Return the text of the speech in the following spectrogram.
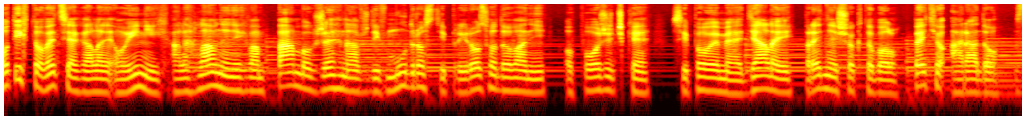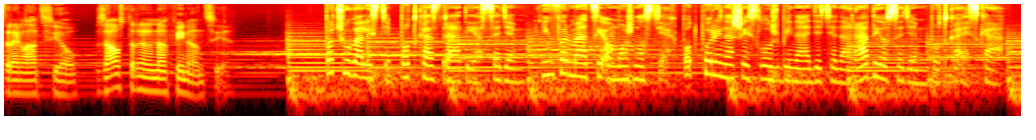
O týchto veciach, ale o iných, ale hlavne nech vám Pán Boh žehná vždy v múdrosti pri rozhodovaní o pôžičke si povieme aj ďalej. Prednešok to bol Peťo a Rado s reláciou Zaostrené na financie. Počúvali ste podcast Rádia 7. Informácie o možnostiach podpory našej služby nájdete na radio7.sk.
